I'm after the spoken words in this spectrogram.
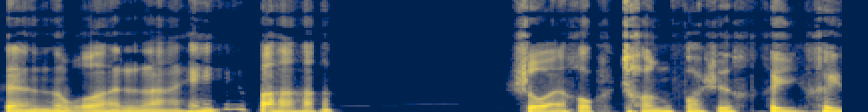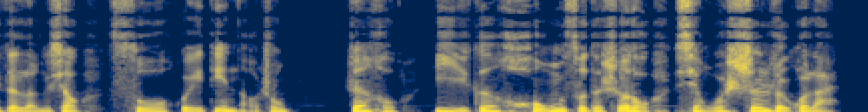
跟我来吧！说完后，长发人嘿嘿的冷笑，缩回电脑中，然后一根红色的舌头向我伸了过来。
